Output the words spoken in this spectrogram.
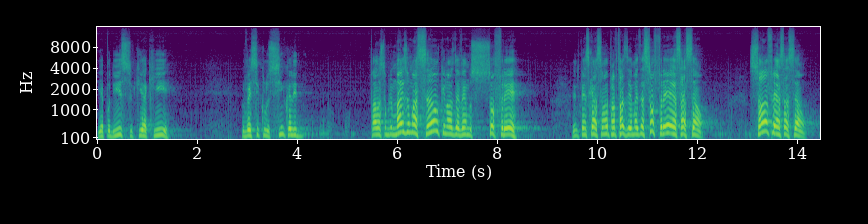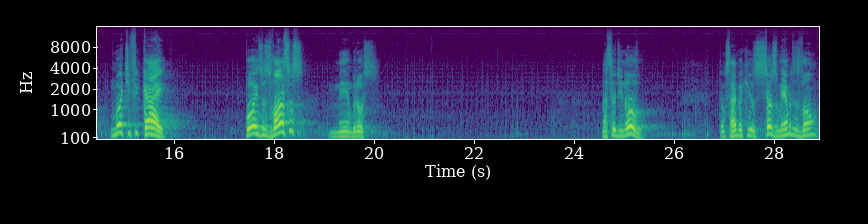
E é por isso que aqui, no versículo 5, ele fala sobre mais uma ação que nós devemos sofrer. A gente pensa que a ação é para fazer, mas é sofrer essa ação sofre essa ação. Mortificai, pois os vossos membros. Nasceu de novo? Então saiba que os seus membros vão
